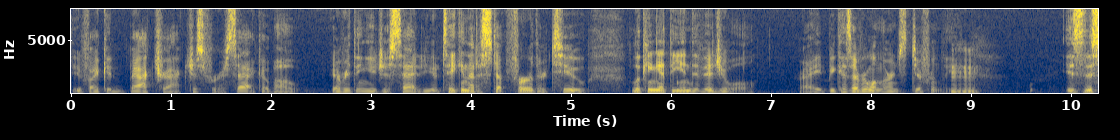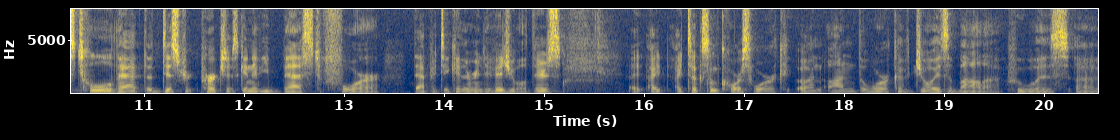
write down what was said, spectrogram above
if I could backtrack just for a sec about everything you just said, you know, taking that a step further too, looking at the individual, right? Because everyone learns differently. Is this tool that the district purchased going to be best for that particular individual? There's, I, I, I took some coursework on, on the work of Joy Zabala, who was, uh,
